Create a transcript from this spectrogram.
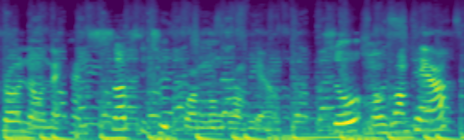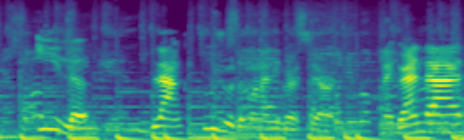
pronoun that can substitute for mon grand-père. So, mon grand-père, il blank toujours de mon anniversaire. My granddad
